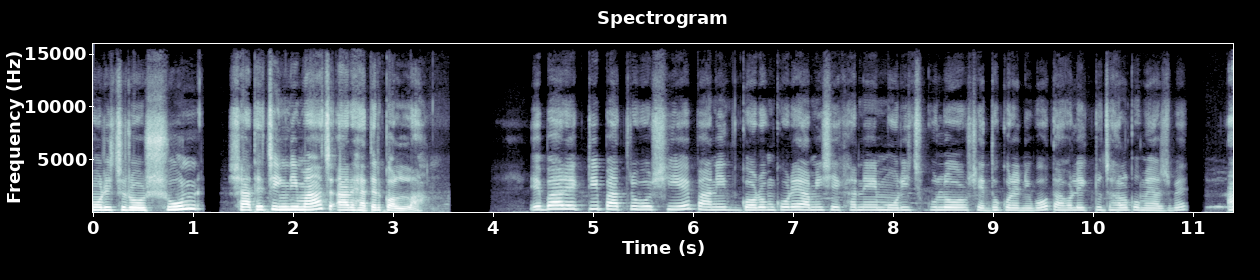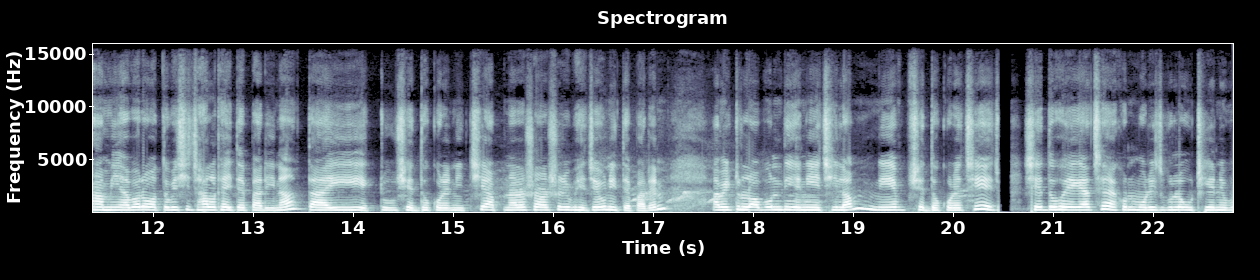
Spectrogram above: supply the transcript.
মরিচ, রসুন, সাথে চিংড়ি মাছ আর হাতের কল্লা। এবার একটি পাত্র বসিয়ে পানি গরম করে আমি সেখানে মরিচগুলো সেদ্ধ করে নিব, তাহলে একটু ঝাল কমে আসবে। আমি আবার অত বেশি ঝাল খাইতে পারি না, তাই একটু সেদ্ধ করে নিচ্ছি। আপনারা সরাসরি ভেজেও নিতে পারেন। আমি একটু লবণ দিয়ে নিয়েছিলাম, নিয়ে সেদ্ধ করেছি। সেদ্ধ হয়ে গেছে, এখন মরিচগুলো উঠিয়ে নেব।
